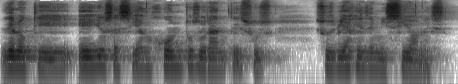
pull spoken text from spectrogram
de lo que ellos hacían juntos durante sus sus viajes de misiones.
